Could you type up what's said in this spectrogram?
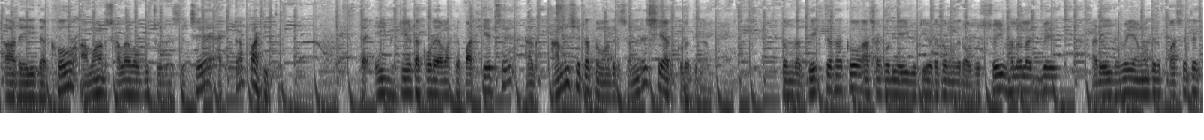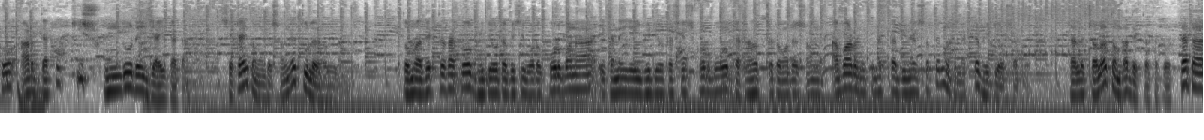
আর এই দেখো, আমার শালাবাবু চলে এসেছে একটা পার্টিতে। তা এই ভিডিওটা করে আমাকে পাঠিয়েছে, আর আমি সেটা তোমাদের সামনে শেয়ার করে দিলাম। তোমরা দেখতে থাকো, আশা করি এই ভিডিওটা তোমাদের অবশ্যই ভালো লাগবে। আর এইভাবেই আমাদের পাশে থেকো, আর দেখো কি সুন্দর এই জায়গাটা, সেটাই তোমাদের সঙ্গে তুলে ধরলাম। তোমরা দেখতে থাকো, ভিডিওটা বেশি বড় করব না। এখানেই এই ভিডিওটা শেষ করব। দেখা হচ্ছে তোমাদের সঙ্গে আবার নতুন একটা দিনের সাথে, নতুন একটা ভিডিওর সাথে। তাহলে চলো তোমরা দেখতে থাকো। টাটা!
